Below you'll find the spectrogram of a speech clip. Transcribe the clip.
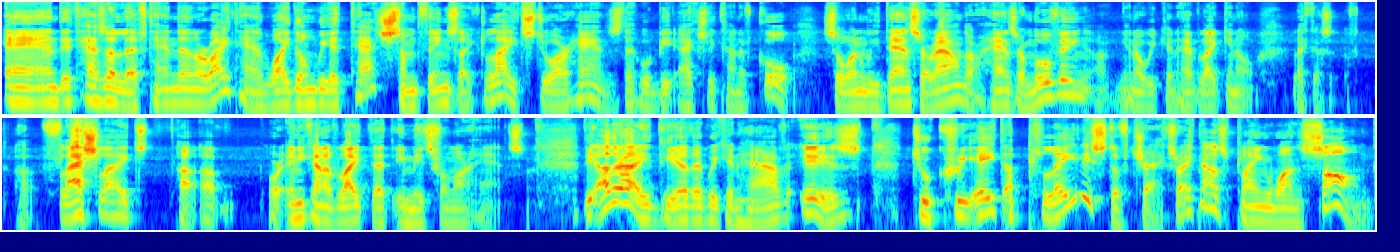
And it has a left hand and a right hand. Why don't we attach some things like lights to our hands? That would be actually kind of cool. So when we dance around our hands are moving. Or, you know we can have like you know like a, a flashlight uh, uh, or any kind of light that emits from our hands. The other idea that we can have is to create a playlist of tracks. Right now it's playing one song.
